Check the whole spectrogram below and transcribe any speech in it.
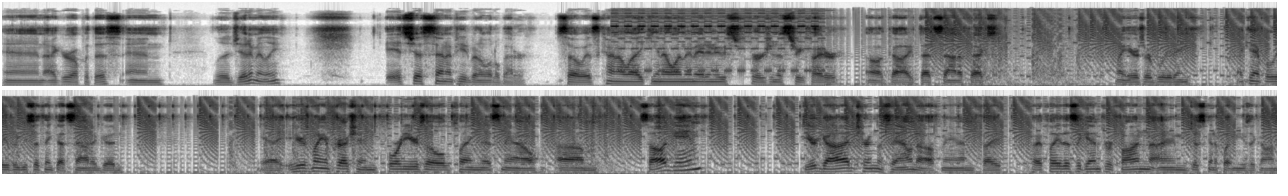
and I grew up with this, and legitimately, it's just Centipede, but a little better. So it's kind of like, you know, when they made a new version of Street Fighter. Oh god, that sound effects. My ears are bleeding. I can't believe we used to think that sounded good. Yeah, here's my impression, 40 years old, playing this now. Um, solid game. Dear God, turn the sound off, man. If I, if I play this again for fun, I'm just gonna put music on.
